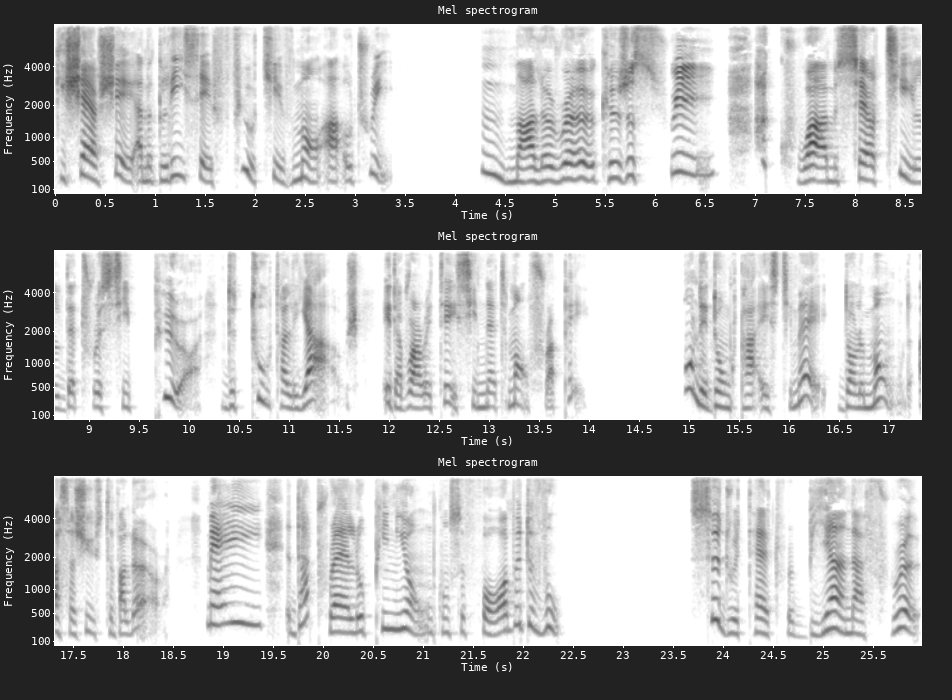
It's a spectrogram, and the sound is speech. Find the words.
qui cherchaient à me glisser furtivement à autrui. Malheureux que je suis. À quoi me sert-il d'être si pur de tout alliage et d'avoir été si nettement frappé? On n'est donc pas estimé dans le monde à sa juste valeur, mais d'après l'opinion qu'on se forme de vous. Ce doit être bien affreux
